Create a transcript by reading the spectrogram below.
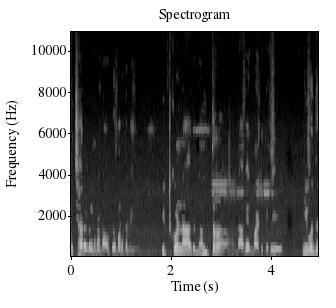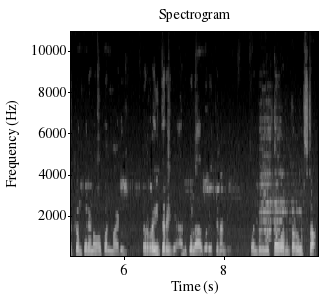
ವಿಚಾರಗಳನ್ನ ನಾವು ಗಮನದಲ್ಲಿ ಇಟ್ಕೊಂಡ ಆದ ನಂತರ ನಾವೇನು ಮಾಡಿದ್ದೀವಿ? ಈ ಒಂದು ಕಂಪನಿಯನ್ನು ಓಪನ್ ಮಾಡಿ ರೈತರಿಗೆ ಅನುಕೂಲ ಆಗೋ ರೀತಿಯಲ್ಲಿ ಒಂದು ಉತ್ತಮವಾದಂಥ ರೂಟ್ ಸ್ಟಾಕ್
